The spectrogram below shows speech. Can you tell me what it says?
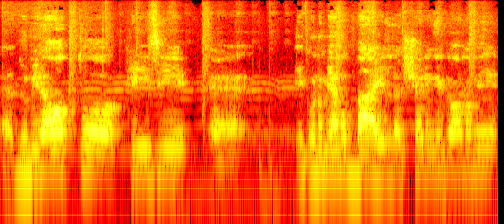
Eh, 2008, crisi, eh, economia mobile, sharing economy,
